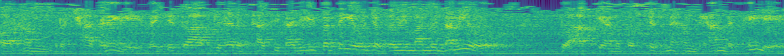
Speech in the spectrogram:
और हम रक्षा करेंगे। वैसे तो आप जो है रक्षा सीता जी की करते ही हो, जब कभी मान लो न भी हो तो आपके अनुपस्थित में हम ध्यान रखेंगे।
